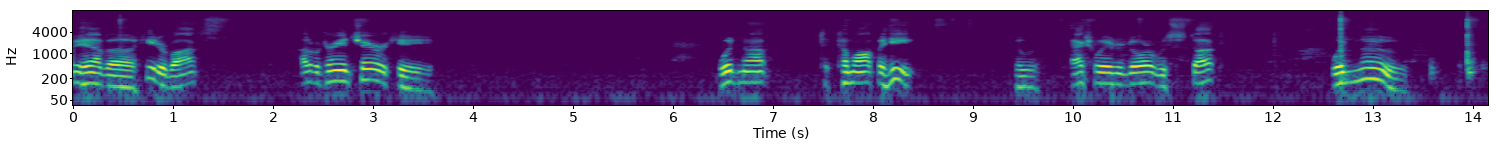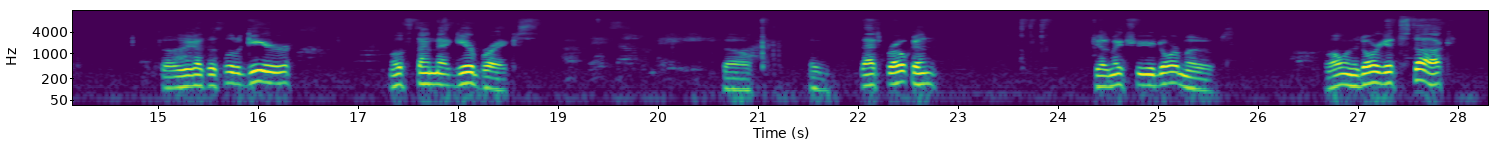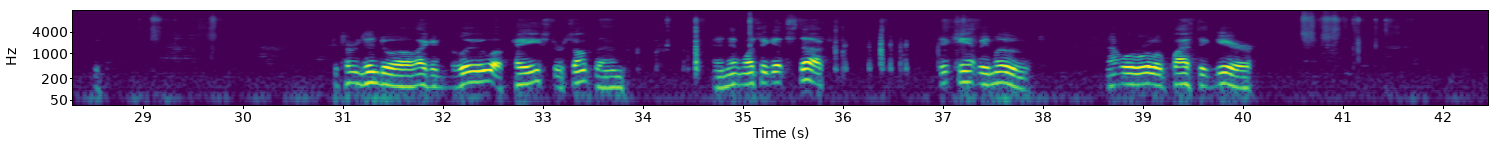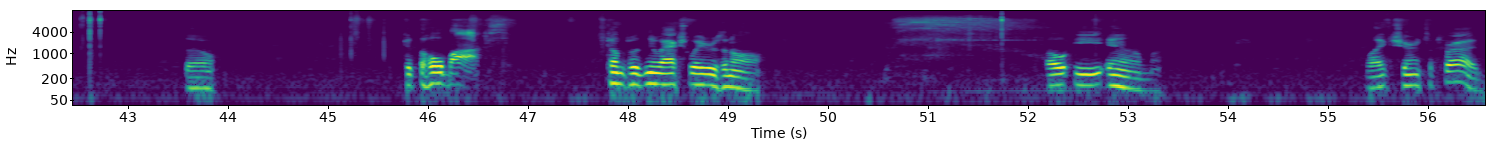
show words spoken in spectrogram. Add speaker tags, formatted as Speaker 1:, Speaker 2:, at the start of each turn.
Speaker 1: we have a heater box out of a Grand Cherokee. Would not come off a heat. The actuator door was stuck, wouldn't move. So we got this little gear. Most of time that gear breaks. So if that's broken, you gotta make sure your door moves. Well, when the door gets stuck, it turns into a like a glue, a paste, or something, and then once it gets stuck, it can't be moved. Not with a little plastic gear. So get the whole box. Comes with new actuators and all. OEM. Like, share, and subscribe.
